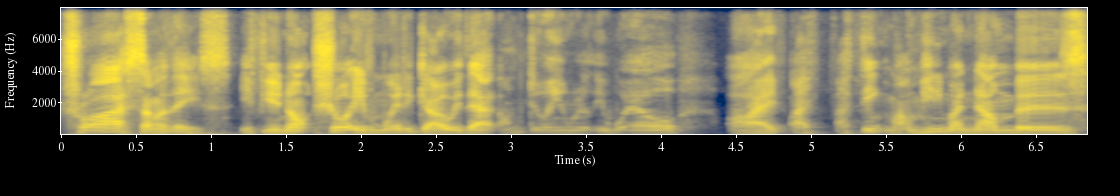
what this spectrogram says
try some of these. If you're not sure even where to go with that, I'm doing really well. I I, I think I'm hitting my numbers.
